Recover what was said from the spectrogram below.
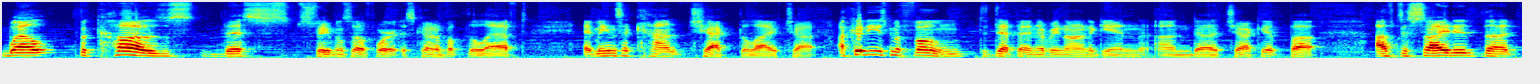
Well, because this streaming software is kind of up the left, it means I can't check the live chat. I could use my phone to dip in every now and again and uh, check it, but I've decided that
